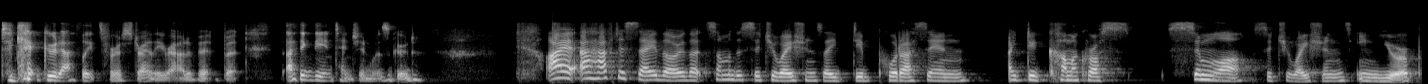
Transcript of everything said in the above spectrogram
to get good athletes for Australia out of it but I think the intention was good. I, I have to say though that some of the situations they did put us in I did come across similar situations in Europe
